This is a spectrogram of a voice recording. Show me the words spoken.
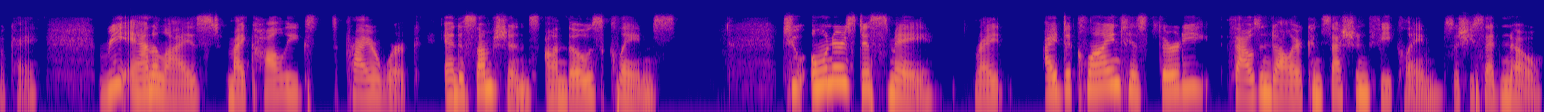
Okay. Reanalyzed my colleague's prior work and assumptions on those claims. To owner's dismay, right? I declined his $30,000 concession fee claim. So she said no,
